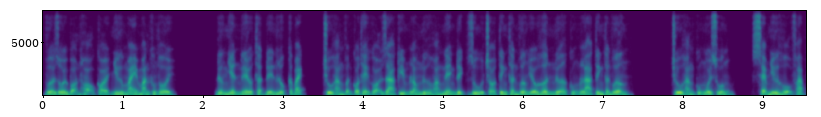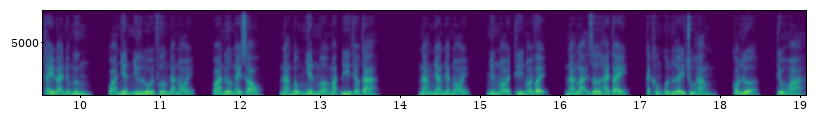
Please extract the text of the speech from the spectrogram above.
vừa rồi bọn họ coi như may mắn không thôi. Đương nhiên nếu thật đến lúc cấp bách, chu hằng vẫn có thể gọi ra kim long nữ hoàng nên địch dù cho tinh thần vương yếu hơn nữa cũng là tinh thần vương chu hằng cũng ngồi xuống, xem như hộ pháp thay đài niệm ngừng, quả nhiên như đối phương đã nói, qua nửa ngày sau, nàng đống nhiên mở mắt đi theo ta. Nàng nhàn nhạt nói, nhưng nói thì nói vậy, nàng lại giơ hai tay, cách không quấn lấy chu hằng, con lửa, tiểu hỏa,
